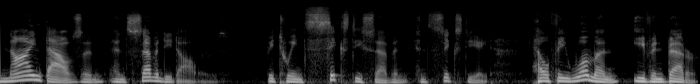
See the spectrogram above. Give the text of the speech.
$9,070 between 67 and 68. Healthy woman, even better.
